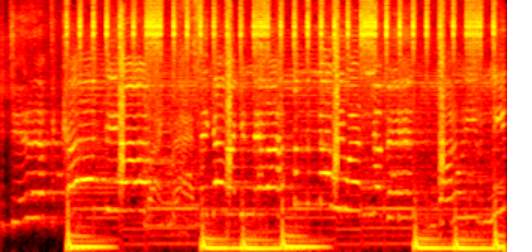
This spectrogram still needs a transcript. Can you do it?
She didn't have to cut me off. Think I like it never happened, and that we were nothing.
